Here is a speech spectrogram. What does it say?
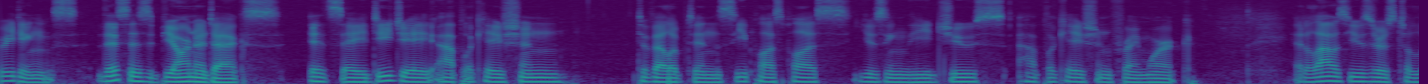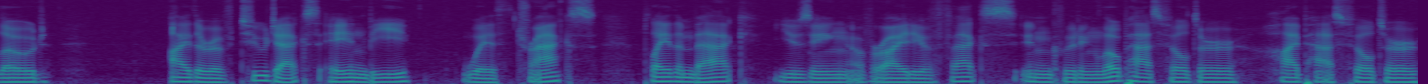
Greetings. This is BjarneDex. It's a DJ application developed in C using the JUCE application framework. It allows users to load either of two decks, A and B, with tracks, play them back using a variety of effects, including low pass filter, high pass filter.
